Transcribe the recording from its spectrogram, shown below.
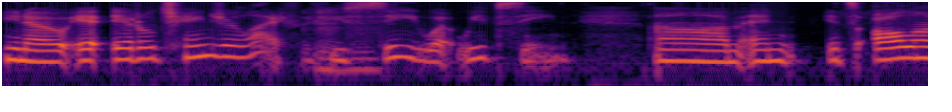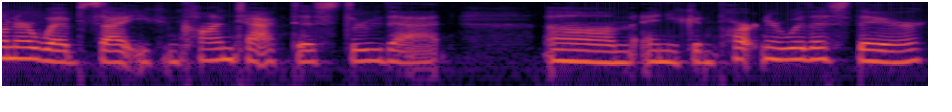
you know, it, it'll change your life if you Mm-hmm. see what we've seen. Um, and it's all on our website. You can contact us through that, um, and you can partner with us there.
